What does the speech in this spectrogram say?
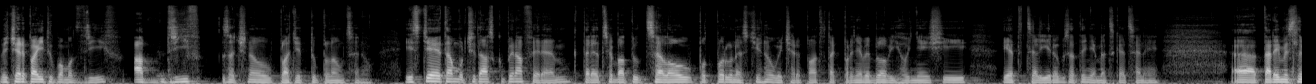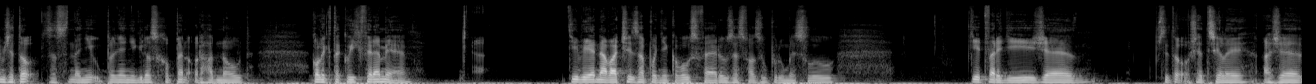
vyčerpají tu pomoc dřív a dřív začnou platit tu plnou cenu. Jistě je tam určitá skupina firm, které třeba tu celou podporu nestihnou vyčerpat, tak pro ně by bylo výhodnější jet celý rok za ty německé ceny. Eh, tady myslím, že to zase není úplně nikdo schopen odhadnout, kolik takových firm je. Ti vyjednavači za podnikovou sféru ze svazu průmyslu ti tvrdí, že si to ošetřili a že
